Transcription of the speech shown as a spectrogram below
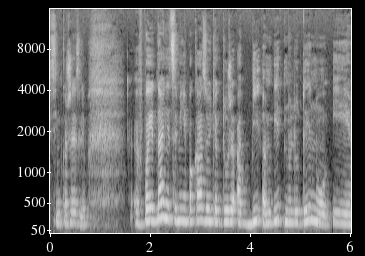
Сімка жезлів. В поєднанні це мені показують як дуже амбітну людину, і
